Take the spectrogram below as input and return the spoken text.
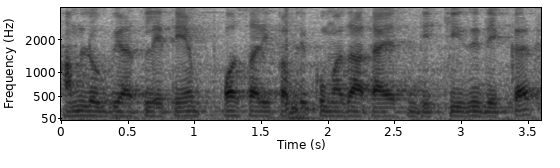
हम लोग भी हंस लेते हैं। बहुत सारी पब्लिक को मज़ा आता है ऐसी चीज़ें देखकर।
